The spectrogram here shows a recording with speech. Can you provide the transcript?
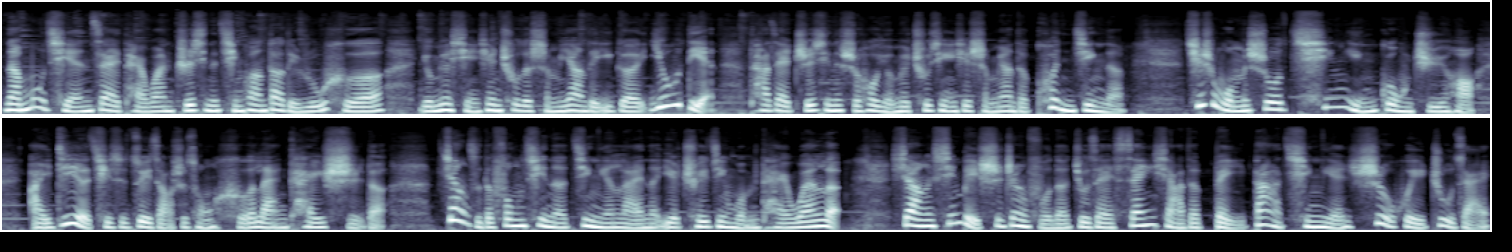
那目前在台湾执行的情况到底如何？有没有显现出了什么样的一个优点？它在执行的时候有没有出现一些什么样的困境呢？其实我们说青银共居哈，idea 其实最早是从荷兰开始的，这样子的风气呢，近年来呢也吹进我们台湾了。像新北市政府呢，就在三峡的北大青年社会住宅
